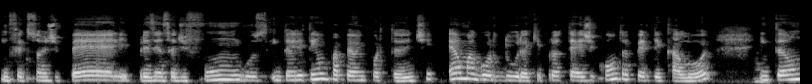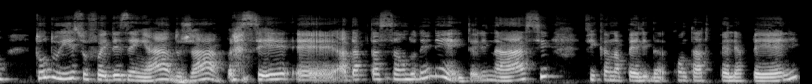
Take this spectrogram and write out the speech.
infecções de pele, presença de fungos. Então ele tem um papel importante. É uma gordura que protege contra perder calor. Então tudo isso foi desenhado já para ser é, adaptação do nenê. Então ele nasce, fica na pele, da, contato pele a pele.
